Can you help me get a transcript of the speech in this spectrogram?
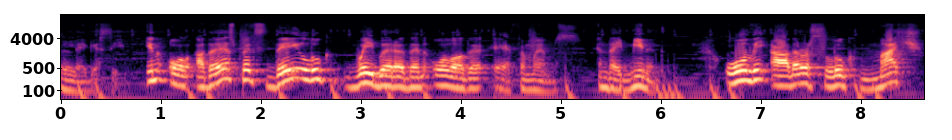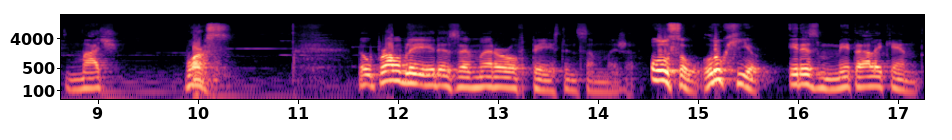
Legacy. In all other aspects, they look way better than all other FMMs. And I mean it. All the others look much, much worse. Though probably it is a matter of taste in some measure. Also, look here, it is metallic and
